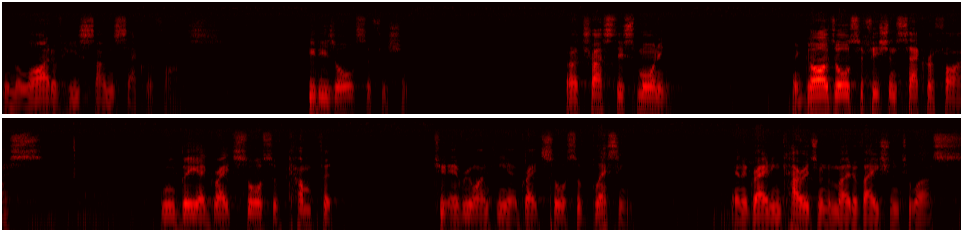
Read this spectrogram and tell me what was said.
in the light of his son's sacrifice. It is all sufficient. And I trust this morning that God's all sufficient sacrifice will be a great source of comfort to everyone here, a great source of blessing, and a great encouragement and motivation to us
